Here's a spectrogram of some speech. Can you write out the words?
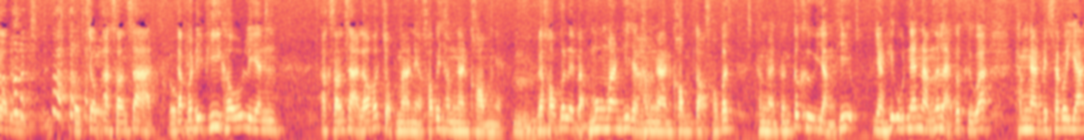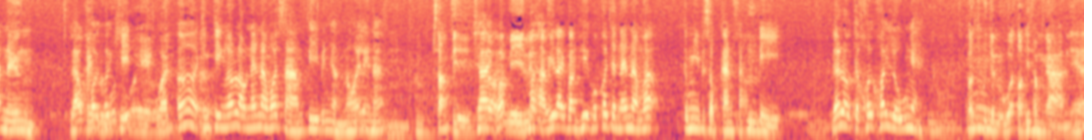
จบจบอักษรศาสตร์โอเคแต่พอดีพี่เขาเรียน อักษรศาสตร์แล้วเขาจบมาเนี่ยเขาไปทำงานคอมไงอืมแล้วเขาก็เลยแบบมุ่งมั่นที่จะอ่าทำงานคอมต่อเขาก็ทำงานจนก็คืออย่างที่อย่างที่อุ๊ดแนะนำนั่นแหละก็คือว่าทำงานไปสักระยะหนึ่งแล้วให้ค่อยรู้ๆคิดตัวเองว่าเออจริง ๆ แล้วเราแนะนำว่า 3 ปีเป็นอย่างน้อยเลยนะสามปีใช่เราเพราะมีเรื่องมหาวิทยาลัยบางที่เขาก็จะแนะนำว่าจะมีประสบการณ์อืม3ปี แล้วเราจะค่อยๆรู้ไงแล้วคุณจะรู้ว่าตอนที่ทำงานเนี่ย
